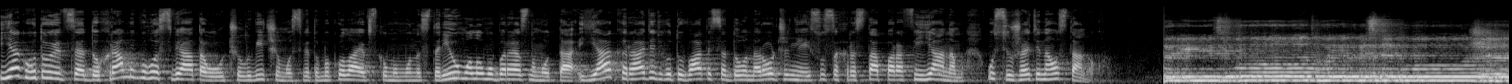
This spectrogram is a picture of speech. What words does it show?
Як готуються до храмового свята у чоловічому Свято-Миколаївському монастирі у Малому Березному та як радять готуватися до народження Ісуса Христа парафіянам у сюжеті наостанок. Різдво Твоє, Христе Боже,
